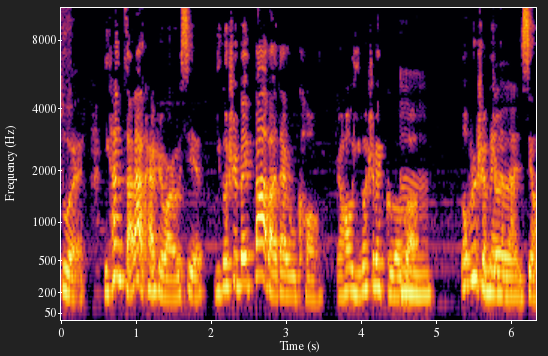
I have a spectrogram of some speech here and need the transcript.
对，你看咱俩开始玩游戏，一个是被爸爸带入坑，然后一个是被哥哥，嗯都是身边的男性。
